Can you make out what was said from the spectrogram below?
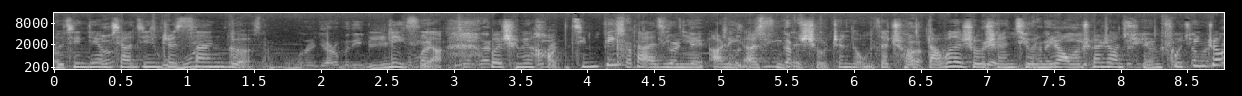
我今天我们像今天这三个例子一样，为了成为好的精兵，大家今年二零二四年的时候，真的我们在传打过的时候，神求你让我们穿上全副军装。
